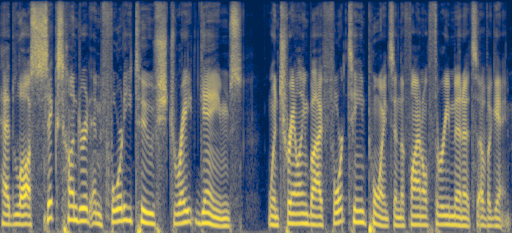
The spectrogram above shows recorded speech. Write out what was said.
had lost 642 straight games when trailing by 14 points in the final three minutes of a game.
